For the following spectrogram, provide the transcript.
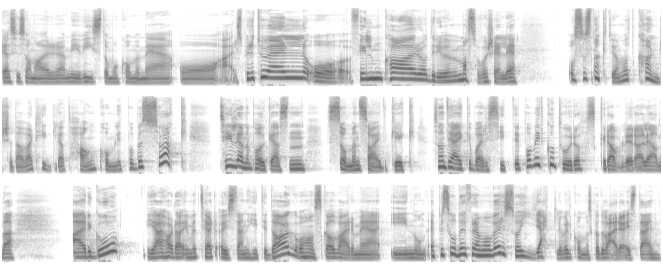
Jeg syns han har mye visdom å komme med, og er spirituell og filmkar og driver med masse forskjellig. Og så snakket vi om at kanskje det hadde vært hyggelig at han kom litt på besøk til denne podkasten som en sidekick, sånn at jeg ikke bare sitter på mitt kontor og skravler alene. Ergo, jeg har da invitert Øystein hit i dag, og han skal være med i noen episoder fremover, så hjertelig velkommen skal du være, Øystein.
